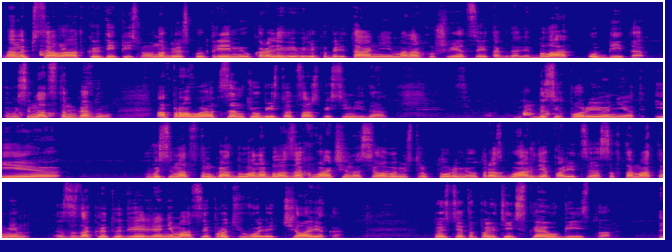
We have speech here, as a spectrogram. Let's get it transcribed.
Она написала открытые письма в Нобелевскую премию, королеве Великобритании, монарху Швеции и так далее. Была убита в 18 году. О правовой оценке убийства царской семьи, да. До сих пор ее нет. И в 18 году она была захвачена силовыми структурами, вот Росгвардия, полиция с автоматами, за закрытую дверь реанимации против воли человека. То есть это политическое убийство.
